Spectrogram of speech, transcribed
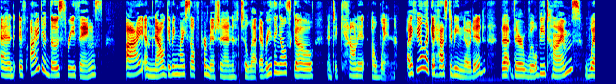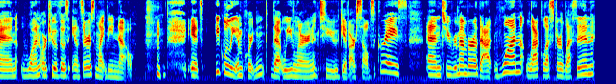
And if I did those three things, I am now giving myself permission to let everything else go and to count it a win. I feel like it has to be noted that there will be times when one or two of those answers might be no. it's equally important that we learn to give ourselves grace and to remember that one lackluster lesson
